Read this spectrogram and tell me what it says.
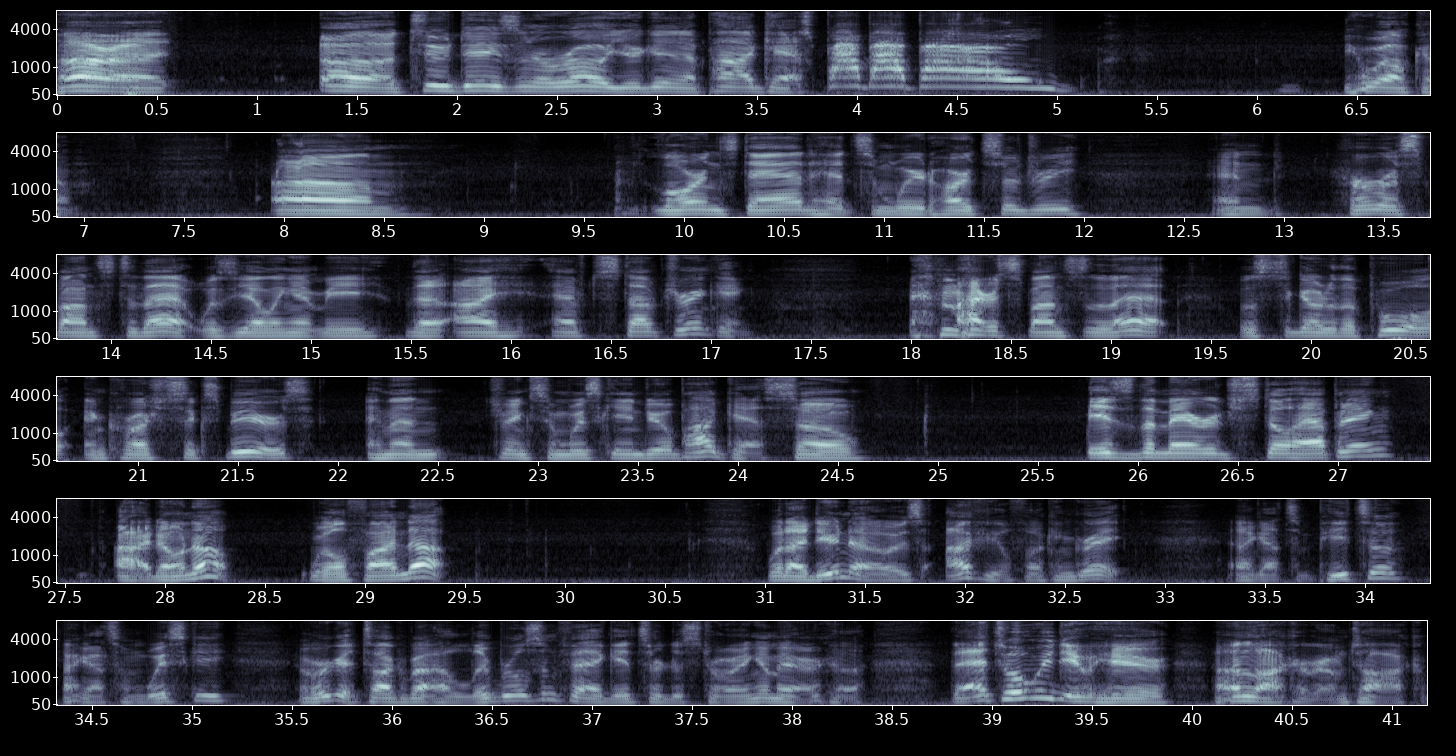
All right. Uh, two days in a row, you're getting a podcast. Bow, bow, bow. You're welcome. Um, Lauren's dad had some weird heart surgery, and her response to that was yelling at me that I have to stop drinking. And my response to that was to go to the pool and crush six beers and then drink some whiskey and do a podcast. So, is the marriage still happening? I don't know. We'll find out. What I do know is I feel fucking great. And I got some pizza, I got some whiskey, and we're going to talk about how liberals and faggots are destroying America. That's what we do here on Locker Room Talk.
